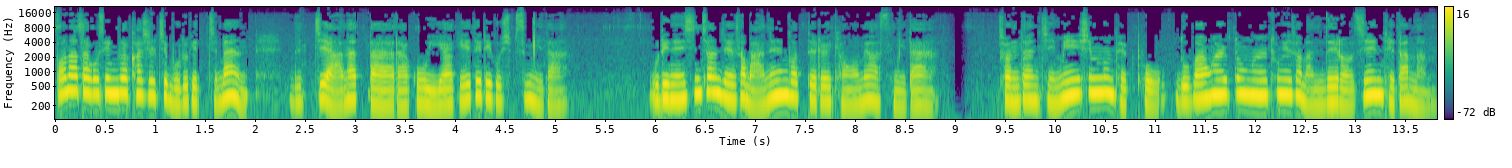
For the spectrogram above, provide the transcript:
뻔하다고 생각하실지 모르겠지만 늦지 않았다라고 이야기해드리고 싶습니다. 우리는 신천지에서 많은 것들을 경험해왔습니다. 전단지 및 신문 배포, 노방 활동을 통해서 만들어진 대담함.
